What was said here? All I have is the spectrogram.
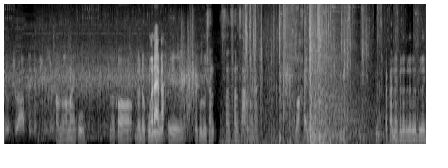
You have dropped the diffuser. เอามาเอามาให้กู แล้วก็เดี๋ยวเดี๋ยวกูกูได้ดูปะ เอ้ยเดี๋ยวกูดูชั้นชั้นชั้นสามเลยนะ ว่าใครดูไปไปเลยไปเลยไปเลยไปเลย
